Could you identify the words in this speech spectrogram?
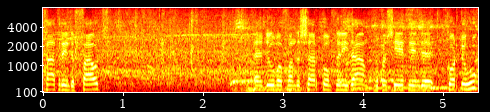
gaat er in de fout. En doelman van de Sar komt er niet aan. Gepasseerd in de korte hoek.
